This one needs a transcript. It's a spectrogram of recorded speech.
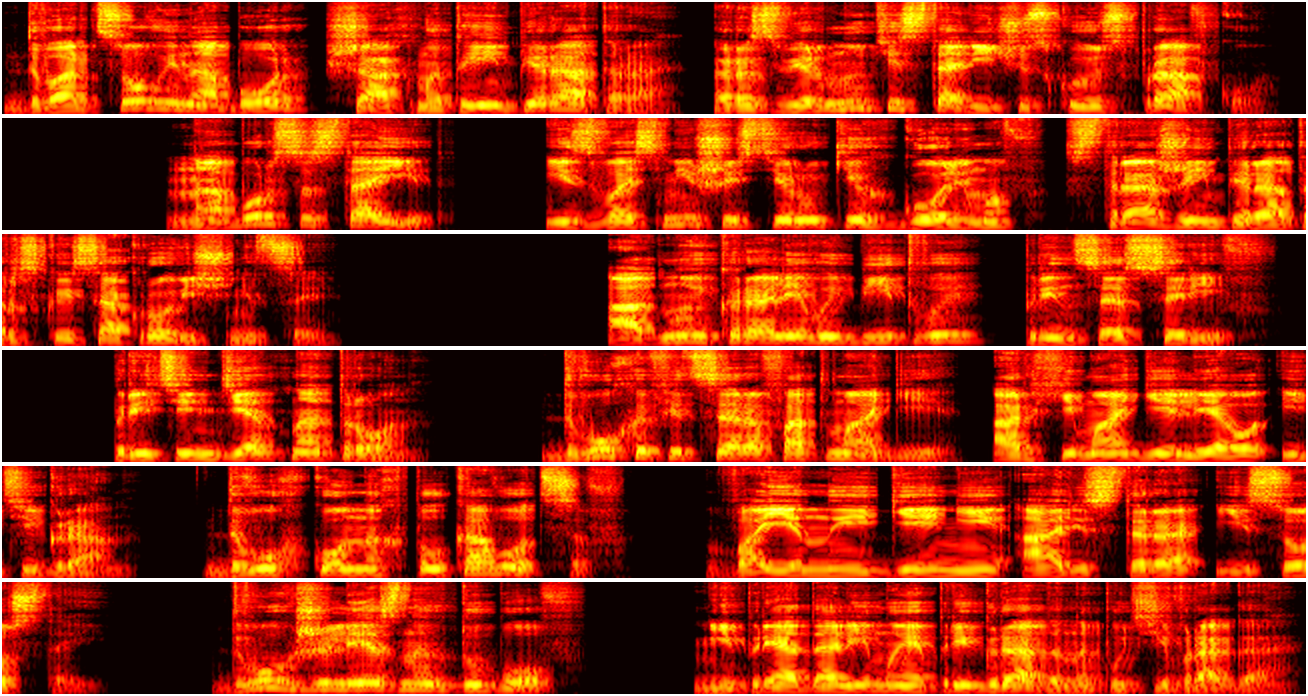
Дворцовый набор «Шахматы императора». Развернуть историческую справку. Набор состоит из восьми шестируких големов, стражи императорской сокровищницы, одной королевы битвы, принцессы Риф, претендент на трон, двух офицеров от магии, архимаги Лео и Тигран, двух конных полководцев, военные гении Аристера и Состой, двух железных дубов, непреодолимая преграда на пути врага,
